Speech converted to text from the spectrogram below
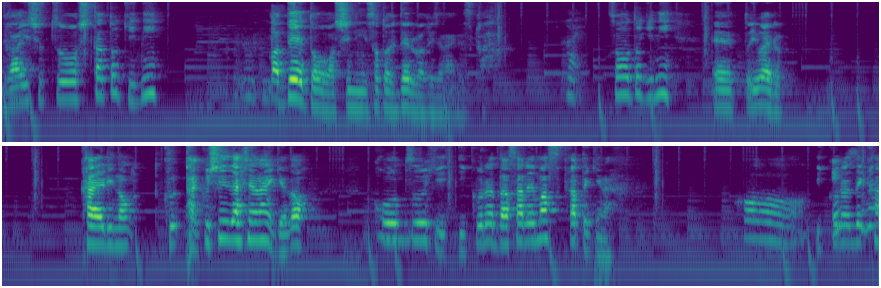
外出をした時に、うんうんまあ、デートをしに外へ出るわけじゃないですか。はい。その時に、えーっといわゆる帰りのくタクシー代じゃないけど交通費いくら出されますか的なはあ。いくらで考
